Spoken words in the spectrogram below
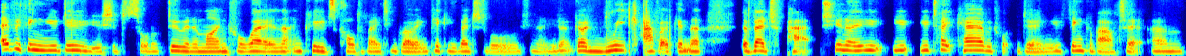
everything you do you should sort of do in a mindful way and that includes cultivating growing picking vegetables you know you don't go and wreak havoc in the the veg patch. You know you you, you take care with what you're doing you think about it um,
